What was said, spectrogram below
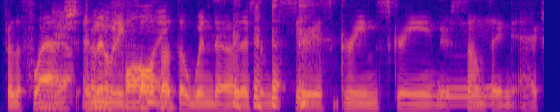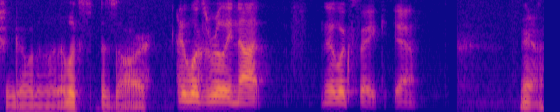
for the flash. Yeah, And, and then the when he falls out the window, there's some serious green screen. There's mm-hmm. something action going on. It looks bizarre. It looks really not. It looks fake. Yeah. Yeah.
